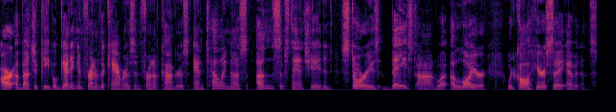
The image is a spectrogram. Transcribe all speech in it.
are a bunch of people getting in front of the cameras in front of Congress and telling us unsubstantiated stories based on what a lawyer would call hearsay evidence.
